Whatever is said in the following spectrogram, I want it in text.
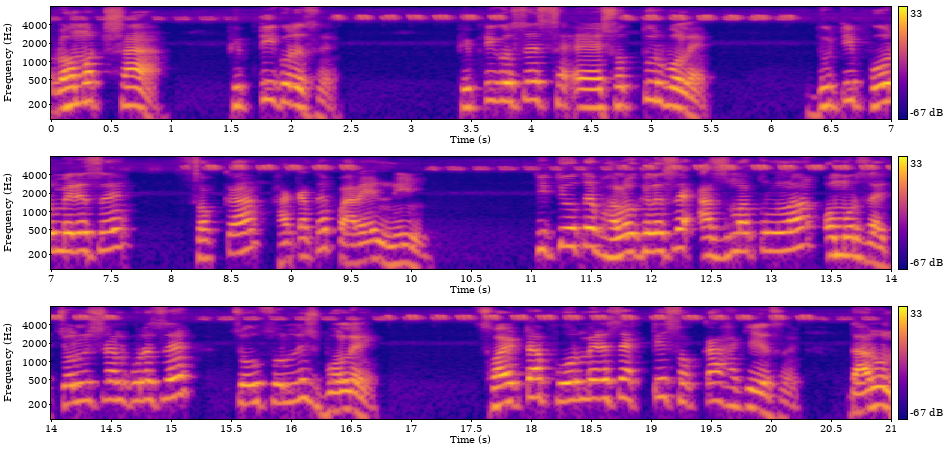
রহমত শাহ। ফিফটি করেছে। ফিফটি করেছে সত্তর বলে। দুটি ফোর মেরেছে, ছক্কা হাঁকাতে পারেনি। তৃতীয়তে ভালো খেলেছে আজমাতুল্লাহ অমর জাই চল্লিশ রান করেছে, চৌচল্লিশ বলে। ছয়টা ফোর মেরেছে, একটি ছক্কা হাঁকিয়েছে। দারুণ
